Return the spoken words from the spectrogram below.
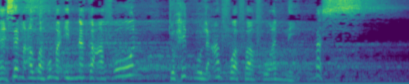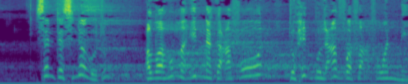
eh, sema Allahumma innaka afun tuhibbul afwa fa'fu anni. Bas sentence ndogo tu. Allahumma innaka afun tuhibbul afwa fa'fu anni.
